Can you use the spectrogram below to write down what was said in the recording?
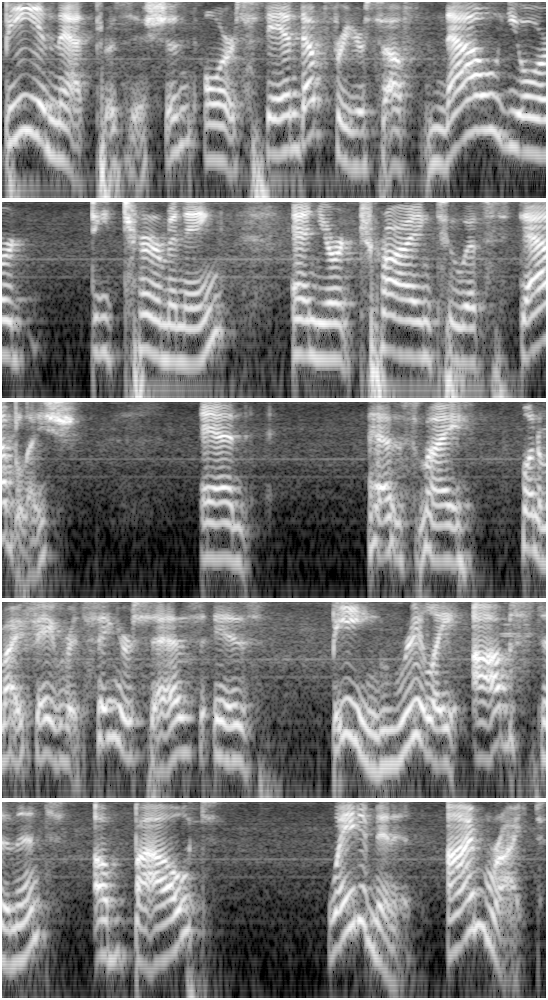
be in that position or stand up for yourself. Now you're determining and you're trying to establish. And as my one of my favorite singers says is being really obstinate about wait a minute i'm right.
